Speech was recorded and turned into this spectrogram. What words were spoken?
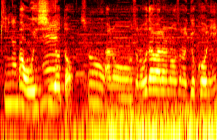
気になってまあ美味しいよと。そう。あのーその小田原のその漁港に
